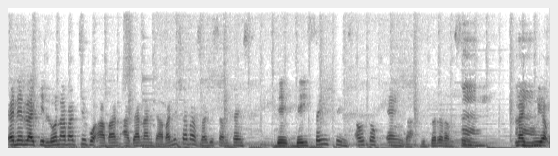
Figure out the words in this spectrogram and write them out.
and then like lona abathiko abantu akanandaba nisho abazali sometimes they, they say things out of anger you get what i'm saying? Mm. like mm. we are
